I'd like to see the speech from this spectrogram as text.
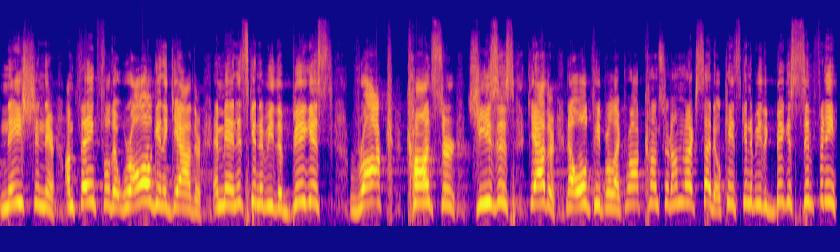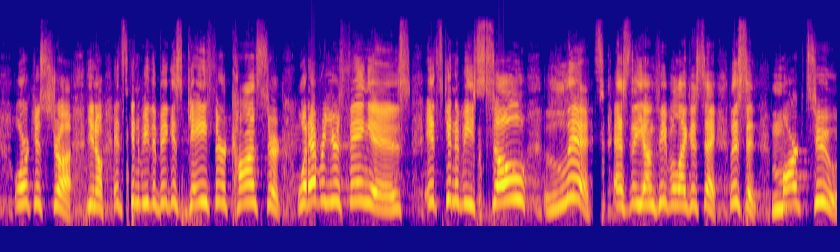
nation there. I'm thankful that we're all going to gather. And man, it's going to be the biggest rock concert Jesus gathered. Now, old people are like, rock concert, I'm not excited. Okay, it's going to be the biggest symphony orchestra. You know, it's going to be the biggest Gaither concert. Whatever your thing is, it's going to be so lit, as the young people like to say. Listen, Mark 2,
